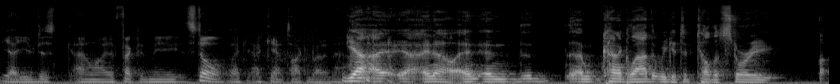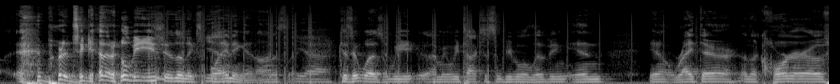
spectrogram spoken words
yeah, you just I don't know. It affected me. It's still like I can't talk about it now. Yeah, I, yeah, I know, and and the, I'm kind of glad that we get to tell the story put it together. It'll be easier than explaining yeah. it, honestly. Yeah. Because it was we. I mean, we talked to some people living in, you know, right there in the corner of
